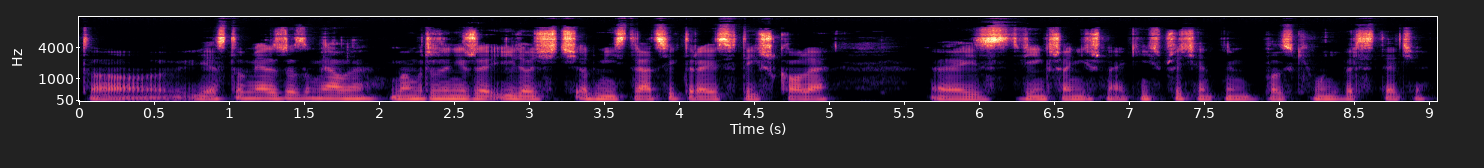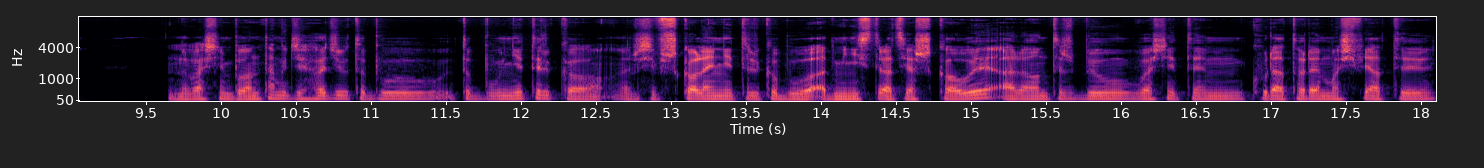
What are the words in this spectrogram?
to jest to w miarę zrozumiałe. Mam wrażenie, że ilość administracji, która jest w tej szkole, e, jest większa niż na jakimś przeciętnym polskim uniwersytecie. No właśnie, bo on tam, gdzie chodził, to był, to był nie tylko, znaczy w szkole nie tylko była administracja szkoły, ale on też był właśnie tym kuratorem oświaty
